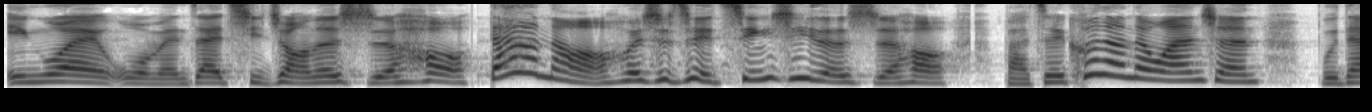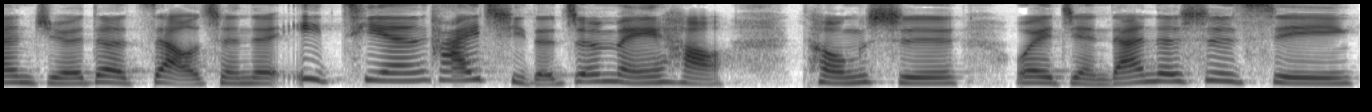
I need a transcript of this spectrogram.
因为我们在起床的时候，大脑会是最清晰的时候，把最困难的完成，不但觉得早晨的一天开启的真美好，同时为简单的事情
